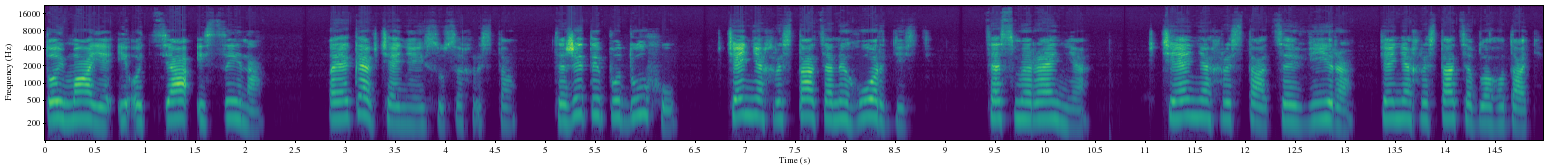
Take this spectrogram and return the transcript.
той має і Отця, і Сина. А яке вчення Ісуса Христа? Це жити по духу. Вчення Христа це не гордість, це смирення. Вчення Христа це віра, вчення Христа це благодать.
